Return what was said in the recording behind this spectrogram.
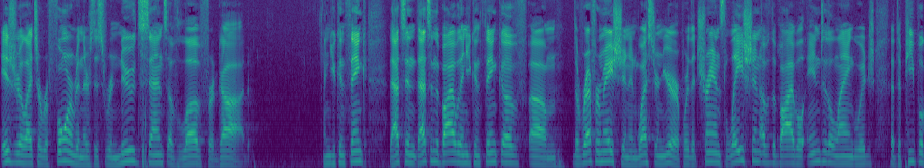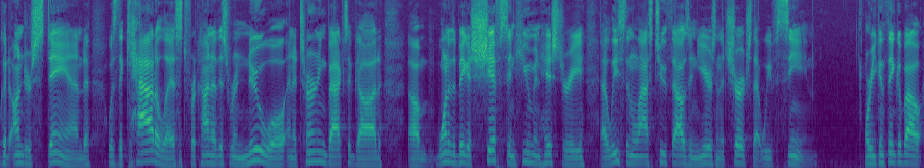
Israelites are reformed, and there's this renewed sense of love for God. And you can think that's in, that's in the Bible, and you can think of um, the Reformation in Western Europe, where the translation of the Bible into the language that the people could understand was the catalyst for kind of this renewal and a turning back to God. Um, one of the biggest shifts in human history, at least in the last 2,000 years in the church, that we've seen. Or you can think about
